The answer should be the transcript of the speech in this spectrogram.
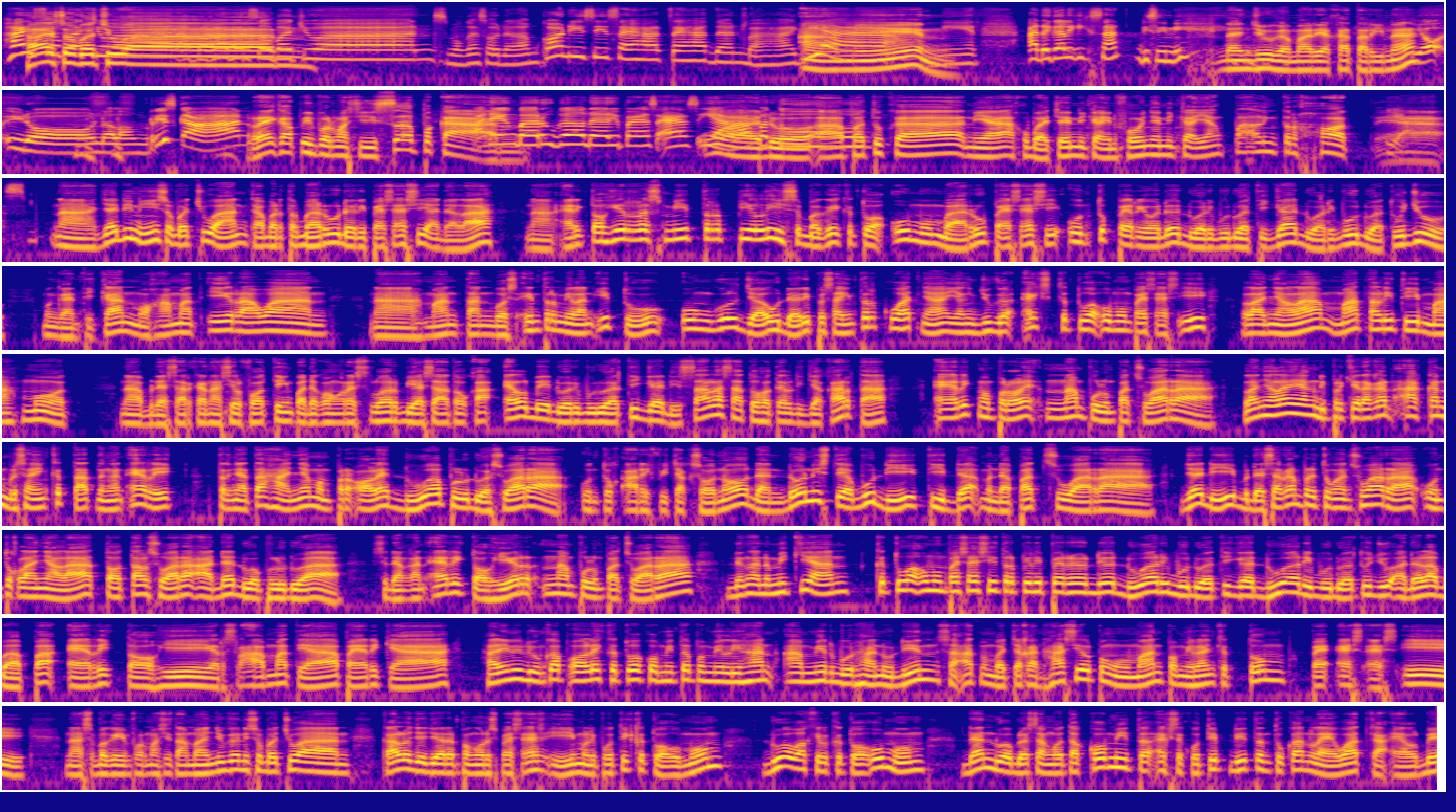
Hai, Hai, Sobat, Sobat Cuan. Apa kabar Cuan? Sobat Cuan? Semoga selalu dalam kondisi sehat-sehat dan bahagia. Amin. Amin. Ada Gali Ihsan di sini. dan juga Maria Katarina. Yoi dong dalam Riskan. Rekap informasi sepekan. Ada yang baru gal dari PSSI ya, apa Waduh, tuh? apa tuh kak? Nih ya, aku bacain nih kak infonya nih kak yang paling terhot. Ya. Nah, jadi nih Sobat Cuan, kabar terbaru dari PSSI adalah Nah, Erick Thohir resmi terpilih sebagai Ketua Umum baru PSSI untuk periode 2023-2027, menggantikan Muhammad Irawan. Nah, mantan bos Inter Milan itu unggul jauh dari pesaing terkuatnya yang juga ex Ketua Umum PSSI Lanyala Mataliti Mahmud. Nah, berdasarkan hasil voting pada Kongres Luar Biasa atau KLB 2023 di salah satu hotel di Jakarta, Erik memperoleh 64 suara. Lanyala yang diperkirakan akan bersaing ketat dengan Erik ternyata hanya memperoleh 22 suara. Untuk Arif Wicaksono dan Doni Setiabudi tidak mendapat suara. Jadi, berdasarkan perhitungan suara untuk Lanyala total suara ada 22. Sedangkan Erick Thohir 64 suara. Dengan demikian, Ketua Umum PSSI terpilih periode 2023-2027 adalah Bapak Erick Thohir. Selamat ya Pak Erick ya. Hal ini diungkap oleh Ketua Komite Pemilihan Amir Burhanuddin saat membacakan hasil pengumuman pemilihan ketum PSSI. Nah, sebagai informasi tambahan juga nih Sobat Cuan, kalau jajaran pengurus PSSI meliputi Ketua Umum, dua Wakil Ketua Umum, dan 12 anggota Komite Eksekutif ditentukan lewat KLB.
